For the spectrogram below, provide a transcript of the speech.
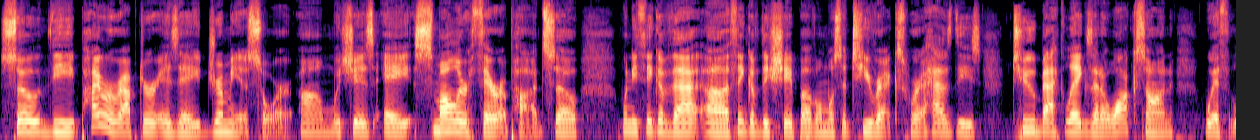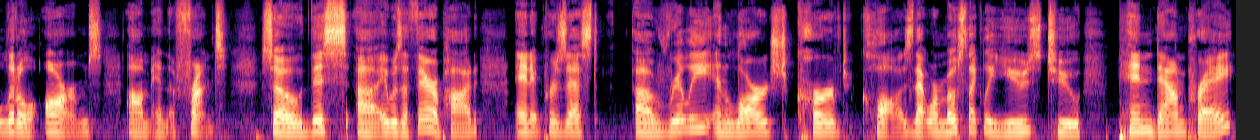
So the Pyroraptor is a dromaeosaur, um, which is a smaller theropod. So when you think of that, uh, think of the shape of almost a T Rex, where it has these two back legs that it walks on with little arms um, in the front. So this, uh, it was a theropod, and it possessed uh, really enlarged curved claws that were most likely used to pin down prey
